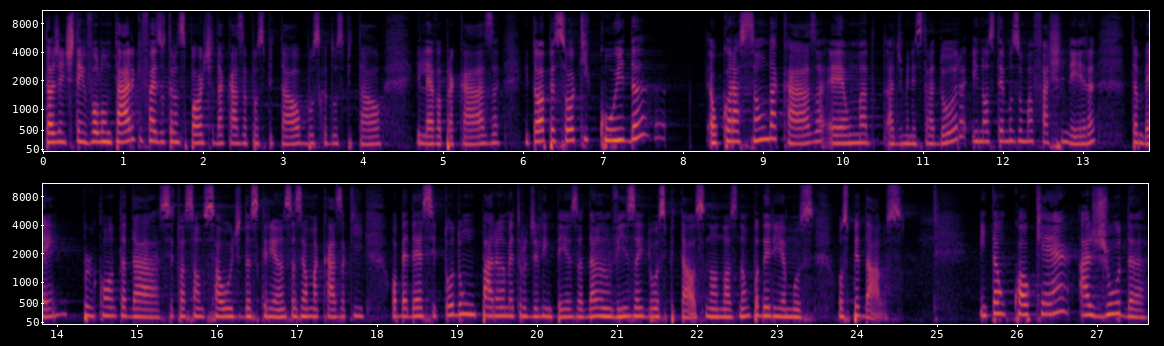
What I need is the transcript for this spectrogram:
Então a gente tem voluntário que faz o transporte da casa para o hospital, busca do hospital e leva para casa. Então a pessoa que cuida é o coração da casa é uma administradora e nós temos uma faxineira também, por conta da situação de saúde das crianças. É uma casa que obedece todo um parâmetro de limpeza da Anvisa e do hospital, senão nós não poderíamos hospedá-los. Então, qualquer ajuda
